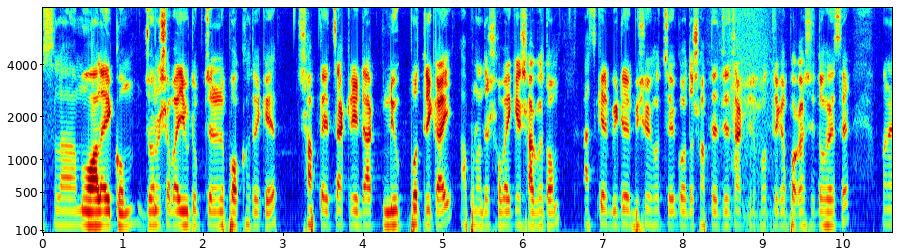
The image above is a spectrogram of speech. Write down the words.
আসসালামু আলাইকুম। জনসেবা ইউটিউব চ্যানেলের পক্ষ থেকে সাপ্তাহিক চাকরি ডাক নিয়োগ পত্রিকায় আপনাদের সবাইকে স্বাগতম। আজকের ভিডিওর বিষয় হচ্ছে, গত সপ্তাহে যে চাকরির পত্রিকা প্রকাশিত হয়েছে মানে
